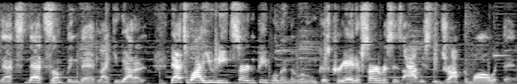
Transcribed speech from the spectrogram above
That's that's something that like you gotta. That's why you need certain people in the room because creative services obviously dropped the ball with that.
